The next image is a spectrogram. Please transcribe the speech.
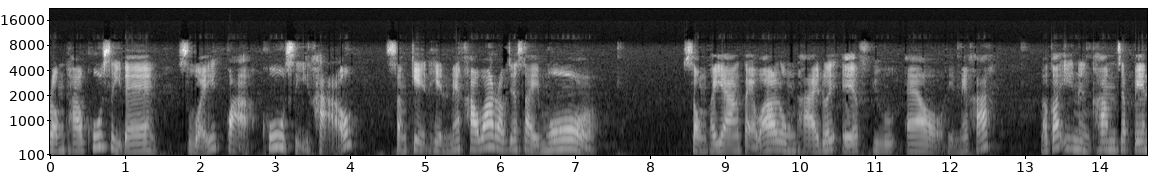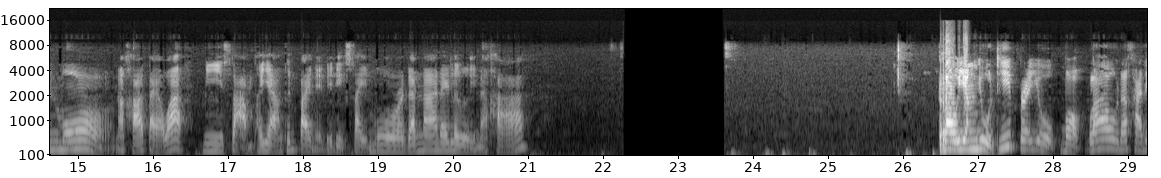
รองเท้าคู่สีแดง สวยกว่าคู่สีขาว สังเกตเห็นไหมคะว่าเราจะใส่ more สองพยางแต่ว่าลงท้ายด้วย f u l เห็นไหมคะ แล้วก็อีกหนึ่งคำจะเป็น more นะคะ แต่ว่ามี 3 พยางขึ้นไปเนี่ยเด็กๆใส่ more ด้านหน้าได้เลยนะคะ เรายังอยู่ที่ประโยคบอกเล่านะคะเ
